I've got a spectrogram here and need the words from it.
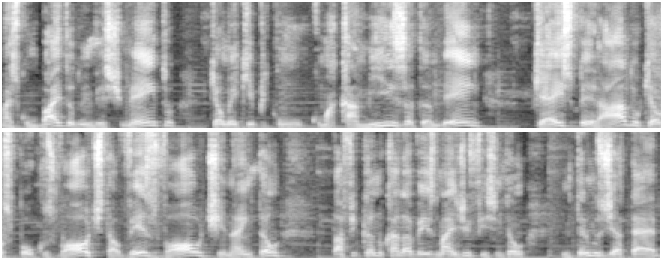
mas com baita do investimento, que é uma equipe com, com uma camisa também, que é esperado que aos poucos volte, talvez volte, né? Então tá ficando cada vez mais difícil. Então, em termos de até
